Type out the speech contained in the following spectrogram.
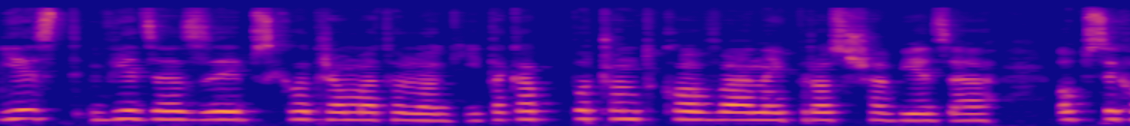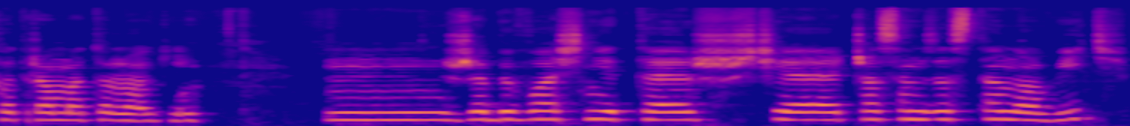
jest wiedza z psychotraumatologii, taka początkowa, najprostsza wiedza o psychotraumatologii, mm, żeby właśnie też się czasem zastanowić.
